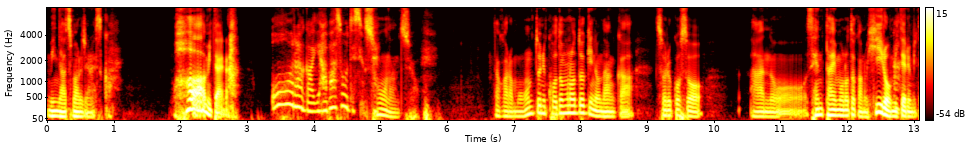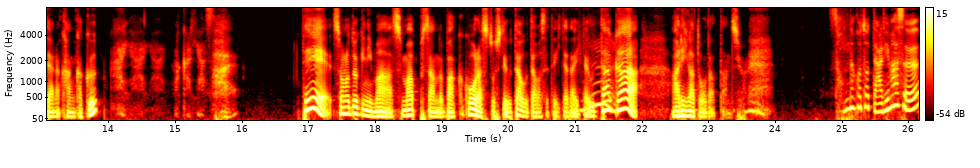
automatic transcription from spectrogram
みんな集まるじゃないですか。はあみたいな。オーラがやばそうですよね。そうなんですよ。だからもう本当に子供の時のなんかそれこそあの戦隊ものとかのヒーローを見てるみたいな感覚。はいはいはい。わかりやすい。はい。でその時にまあ SMAP さんのバックコーラスとして歌を歌わせていただいた歌が「ありがとう」だったんですよね。そんなことってあります？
